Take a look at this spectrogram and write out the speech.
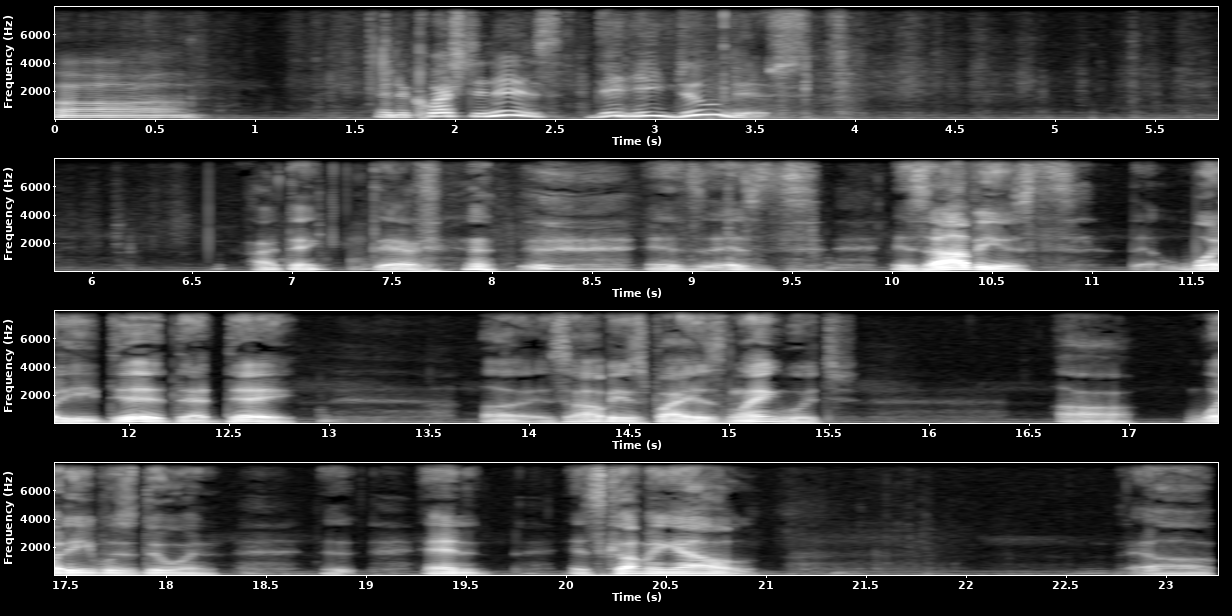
Uh, and the question is, did he do this? I think that it's, it's, it's obvious what he did that day. Uh, it's obvious by his language uh, what he was doing, and it's coming out uh,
